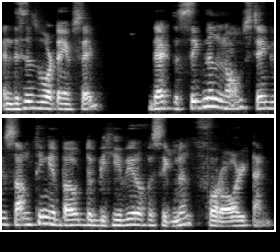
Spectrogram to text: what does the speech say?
And this is what i've said that the signal norms tell you something about the behavior of a signal for all time.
